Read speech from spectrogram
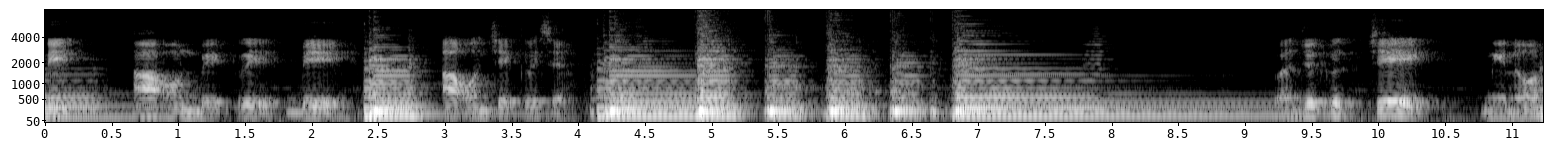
Ini A on B kris B. A on C kris ya. Lanjut ke C minor.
